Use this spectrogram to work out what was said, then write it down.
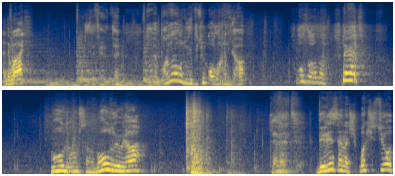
Hadi bay. seferinde. Abi bana oluyor bütün olan ya. Allah Allah. Levent. Ne oluyor oğlum sana? Ne oluyor ya? Levent. Derin sana çıkmak istiyor.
